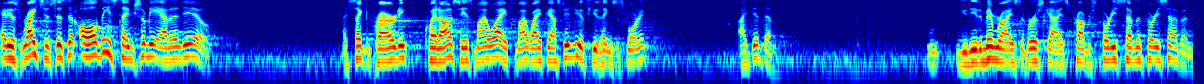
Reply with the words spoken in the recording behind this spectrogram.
and his righteousness, and all these things shall be added unto you. My second priority, quite honestly, is my wife. My wife asked me to do a few things this morning. I did them. You need to memorize the verse, guys. Proverbs 37 37.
